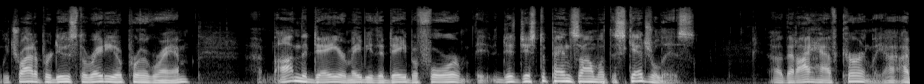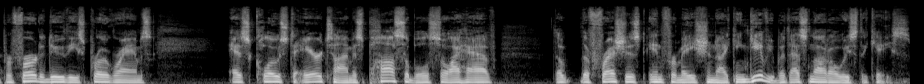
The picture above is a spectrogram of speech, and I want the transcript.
We try to produce the radio program on the day or maybe the day before. It just depends on what the schedule is. uh, that I have currently. I, I prefer to do these programs as close to airtime as possible so I have the, the freshest information I can give you, but that's not always the case.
